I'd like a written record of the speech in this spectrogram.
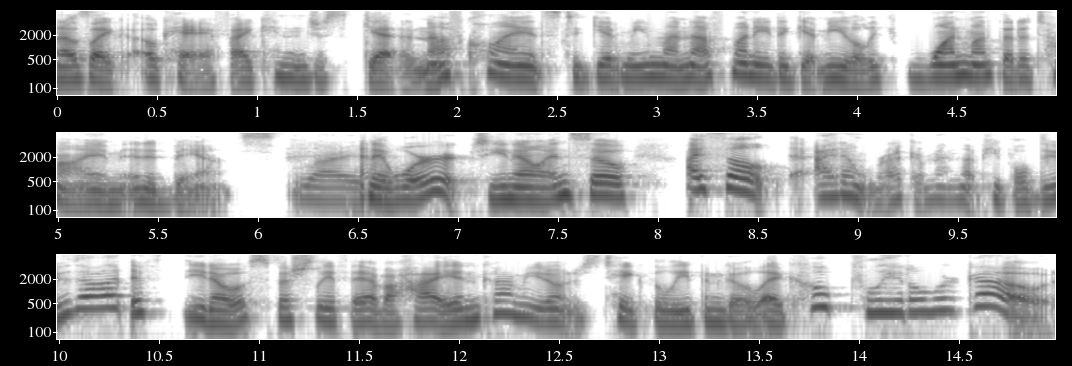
And I was like, okay, if I can just get enough clients to give me enough money to get me like one month at a time in advance. Right. And it worked, you know. And so I felt I don't recommend that people do that if, you know, especially if they have a high income, you don't just take the leap and go like, hopefully it'll work out.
